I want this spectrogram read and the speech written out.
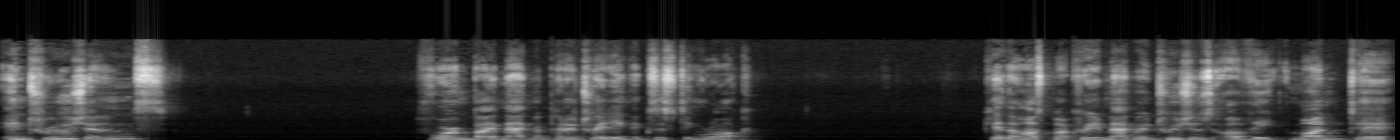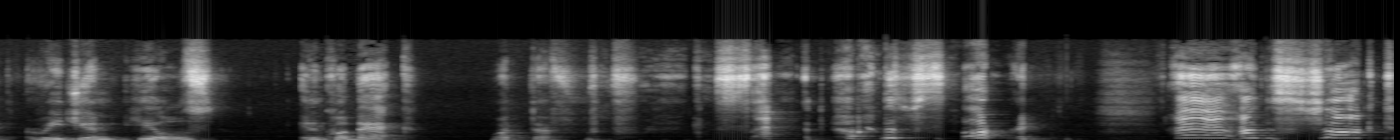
Intrusions formed by magma penetrating existing rock. Okay, the hotspot created magma intrusions of the Montérégie region Hills in Quebec. What the frick is that? I'm sorry. I, I'm shocked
